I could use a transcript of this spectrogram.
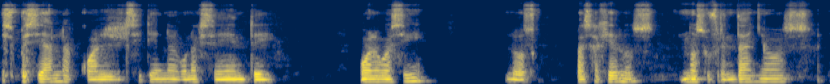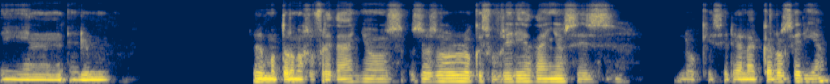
especial, la cual si tienen algún accidente o algo así, los pasajeros no sufren daños, en el, motor no sufre daños, solo lo que sufriría daños es lo que sería la carrocería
